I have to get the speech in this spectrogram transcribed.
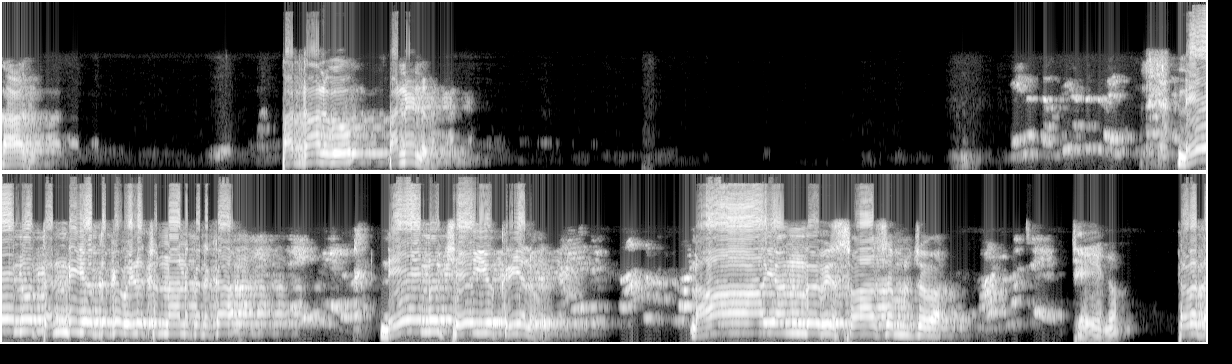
కాదు. పద్నాలుగు పన్నెండు. నేను నేను తండ్రి యొద్దకు వెళుతున్నాను కనుక నేను చేయు క్రియలు నాయందు విశ్వాసం చేయను. తర్వాత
